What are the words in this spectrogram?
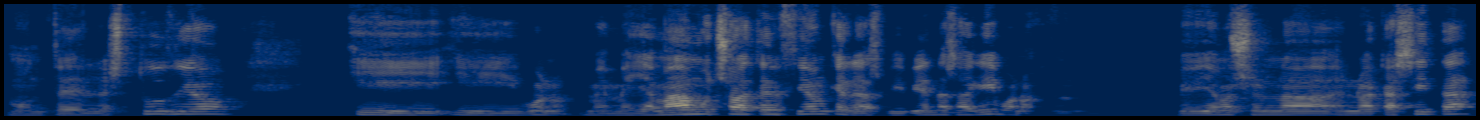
monté el estudio y, bueno, me, llamaba mucho la atención que las viviendas aquí, bueno, vivíamos en una, casita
